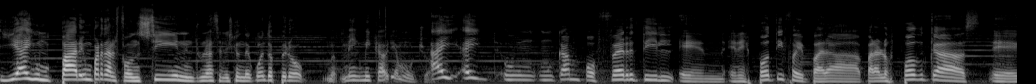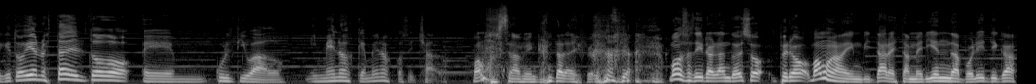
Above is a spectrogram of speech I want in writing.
Y hay un par, un par de Alfonsín entre una selección de cuentos, pero me, me cabría mucho. Hay, hay un, campo fértil en, en Spotify para, para los podcasts eh, que todavía no está del todo eh, cultivado, ni menos que menos cosechado. Vamos a, me encanta la diferencia. vamos a seguir hablando de eso, pero vamos a invitar a esta merienda política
